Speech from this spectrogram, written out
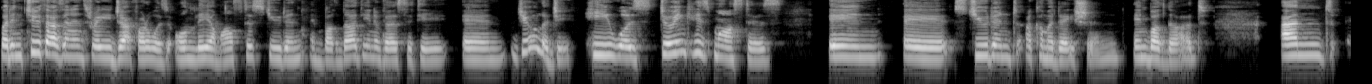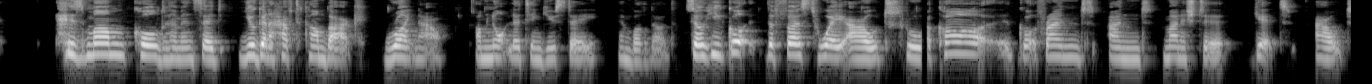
but in 2003, Ja'far was only a master's student in Baghdad University in geology. He was doing his master's in a student accommodation in Baghdad. And his mom called him and said, You're going to have to come back right now. I'm not letting you stay in Baghdad. So he got the first way out through a car, got a friend, and managed to get out.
